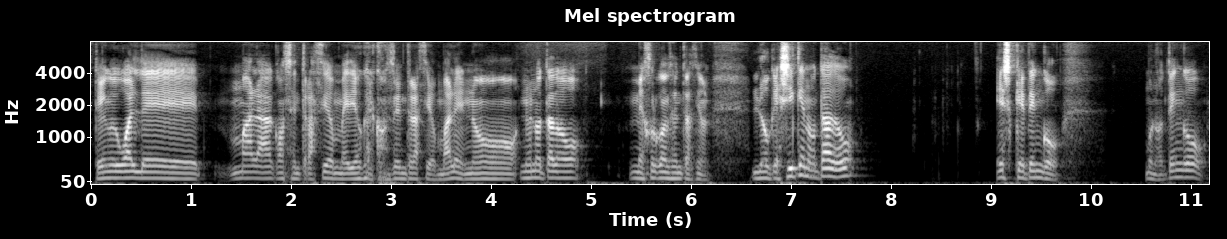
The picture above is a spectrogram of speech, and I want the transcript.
Tengo igual de mala concentración, mediocre concentración, ¿vale? No, no he notado mejor concentración. Lo que sí que he notado es que tengo bueno, tengo,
